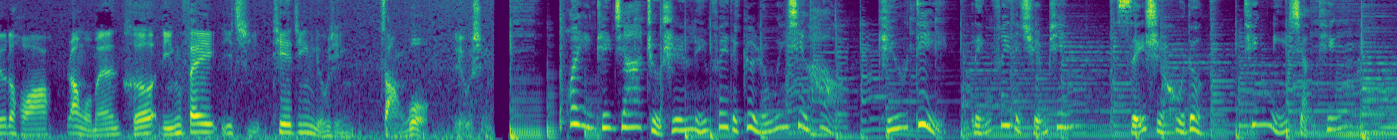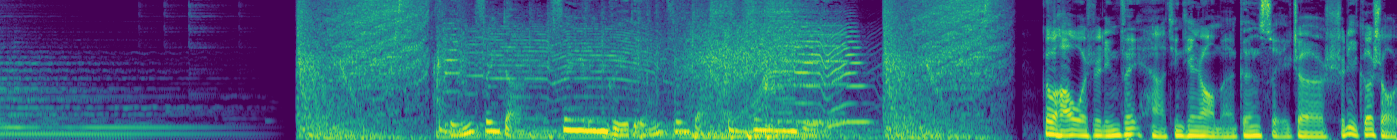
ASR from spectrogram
刘德华，让我们和林飞一起贴近流行，掌握流行。欢迎添加主持人林飞的个人微信号 QD 林飞的全拼，随时互动，听你想听。林飞的飞林 radio，林飞的飞林 radio。各位好，我是林飞啊。今天让我们跟随着实力歌手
